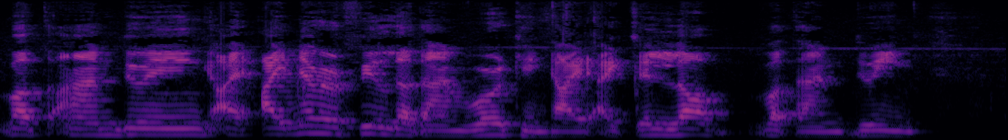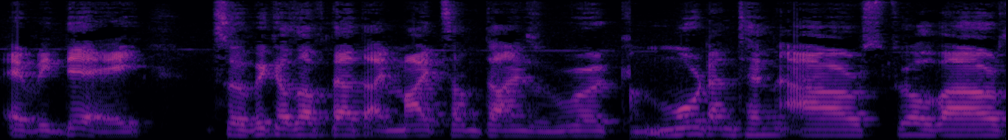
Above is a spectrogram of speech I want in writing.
what I'm doing. I, I never feel that I'm working. I actually love what I'm doing every day. So because of that, I might sometimes work more than 10 hours, 12 hours,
